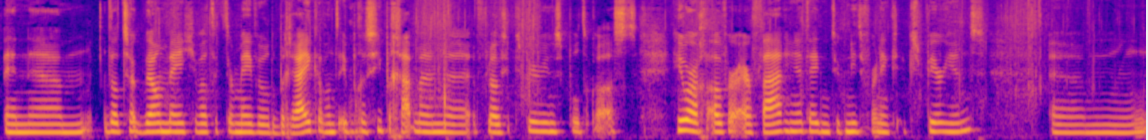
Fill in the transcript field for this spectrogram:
En um, dat is ook wel een beetje wat ik ermee wilde bereiken. Want in principe gaat mijn uh, Flows Experience podcast heel erg over ervaringen. Het heet natuurlijk niet voor niks experience. Um,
